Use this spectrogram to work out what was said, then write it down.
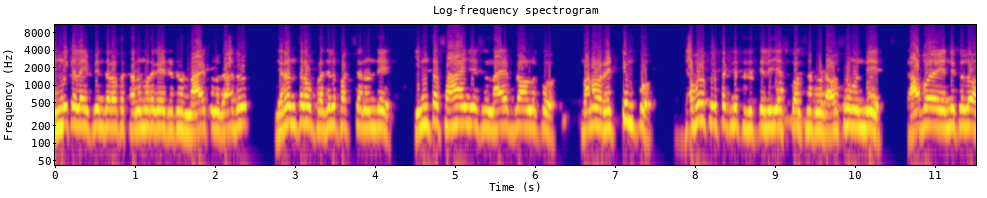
ఎన్నికలు అయిపోయిన తర్వాత కనుమరుగయ్యేటటువంటి నాయకులు కాదు నిరంతరం ప్రజల పక్షా నుండి ఇంత సహాయం చేసిన నాయబ్రాహ్మణులకు మనం రెట్టింపు డబుల్ కృతజ్ఞత తెలియజేసుకోవాల్సినటువంటి అవసరం ఉంది. రాబోయే ఎన్నికల్లో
